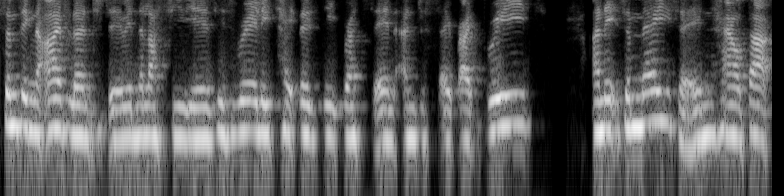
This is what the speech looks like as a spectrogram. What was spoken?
something that I've learned to do in the last few years is really take those deep breaths in and just say, right, breathe. And it's amazing how that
